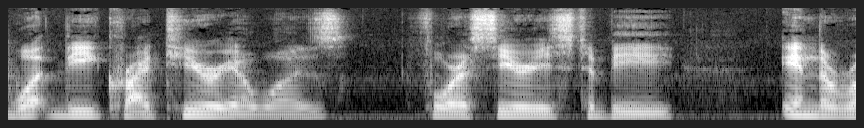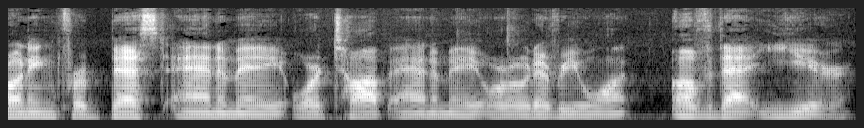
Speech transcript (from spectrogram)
what the criteria was for a series to be in the running for best anime or top anime or whatever you want of that year.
